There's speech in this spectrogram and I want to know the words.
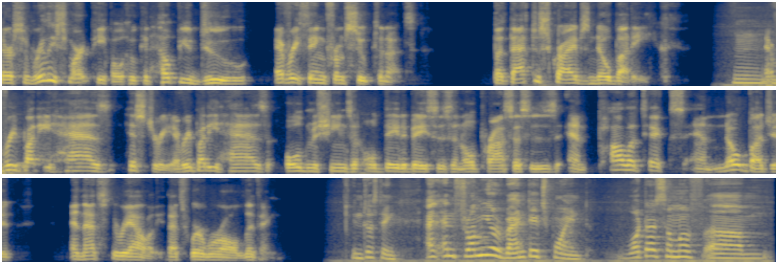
there are some really smart people who can help you do everything from soup to nuts. But that describes nobody. Hmm. Everybody has history. Everybody has old machines and old databases and old processes and politics and no budget. And that's the reality. That's where we're all living. Interesting. And and from your vantage point, what are some of um,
